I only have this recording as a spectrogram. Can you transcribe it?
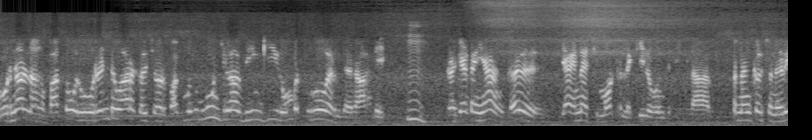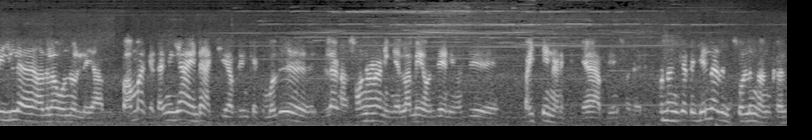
ஒரு நாள் நாங்க பார்த்தோம் ஒரு ஒரு ரெண்டு வாரம் கழிச்சு அவர் பார்க்கும்போது மூஞ்சிலாம் வீங்கி ரொம்ப துருவா இருந்தாரு ஆளே. நான் கேட்டேன் ஏன் அங்கிள் ஏன் என்னாச்சு? மோட்டர்ல கீழே வந்துட்டீங்களா இப்ப அந்த அங்கிள் சொன்னாரு இல்ல அதெல்லாம் ஒண்ணும் இல்லையா? இப்ப அம்மா கேட்டாங்க ஏன் என்ன ஆச்சு? அப்படின்னு கேட்கும்போது இல்ல நான் சொன்னேன்னா நீங்க எல்லாமே வந்து என்னை வந்து பைத்தியம் நினைப்பீங்க அப்படின்னு சொன்னாரு. இப்ப நாங்க கேட்டேன் என்னதுன்னு சொல்லுங்க அங்கிள்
